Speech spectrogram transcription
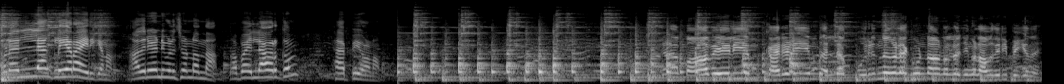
ഇവിടെ എല്ലാം ക്ലിയർ ആയിരിക്കണം. അതിനുവേണ്ടി വിളിച്ചോണ്ട് വന്നാ. അപ്പൊ എല്ലാവർക്കും ഹാപ്പി ഓണം. മാവേലിയും കരടിയും എല്ലാം കുരുന്നുകളെ കൊണ്ടാണല്ലോ നിങ്ങൾ അവതരിപ്പിക്കുന്നത്.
